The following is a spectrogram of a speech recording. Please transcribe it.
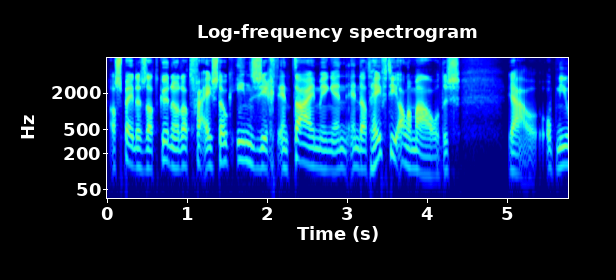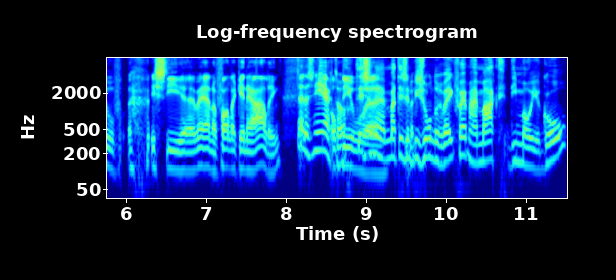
Als spelers dat kunnen, dat vereist ook inzicht en timing. En, en dat heeft hij allemaal. Dus ja, opnieuw is die. eh, maar ja, dan val ik in herhaling. Dat is niet erg, toch? Opnieuw. Het is een, eh, maar het is een bijzondere week voor hem. Hij maakt die mooie goal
